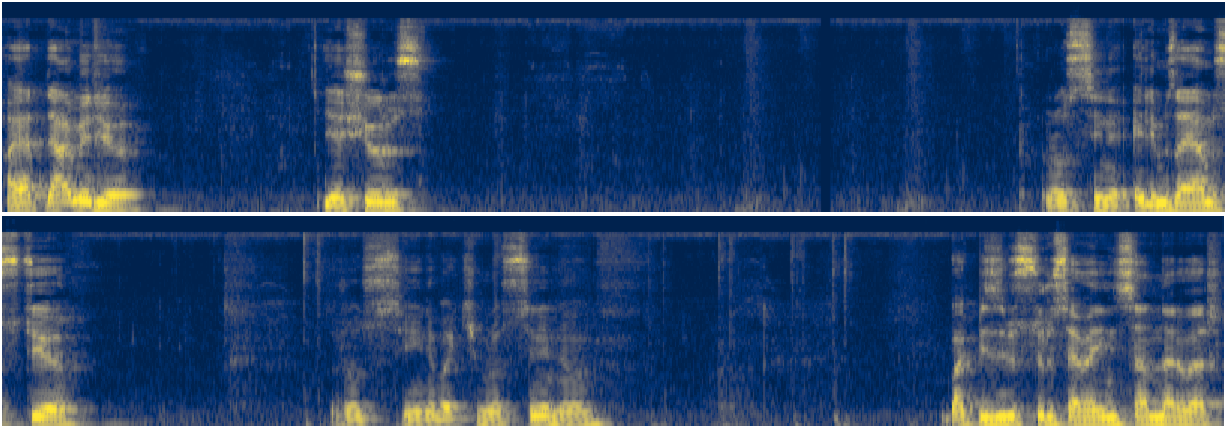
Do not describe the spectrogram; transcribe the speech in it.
Hayat devam ediyor. Yaşıyoruz. Rossini elimiz ayağımız tutuyor. Rossini bakayım Rossini ne o? Bak bizi bir sürü seven insanlar var.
